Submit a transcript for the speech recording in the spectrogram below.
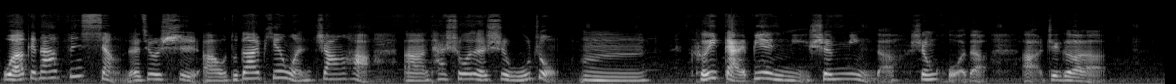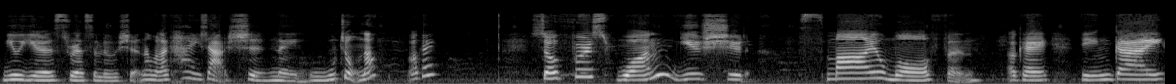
我要跟大家分享的就是啊，我读到一篇文章哈，嗯、他说的是五种嗯可以改变你生命的生活的啊这个 New Year's Resolution。那我们来看一下是哪五种呢？OK，so、first one you should smile more often。OK，你应该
